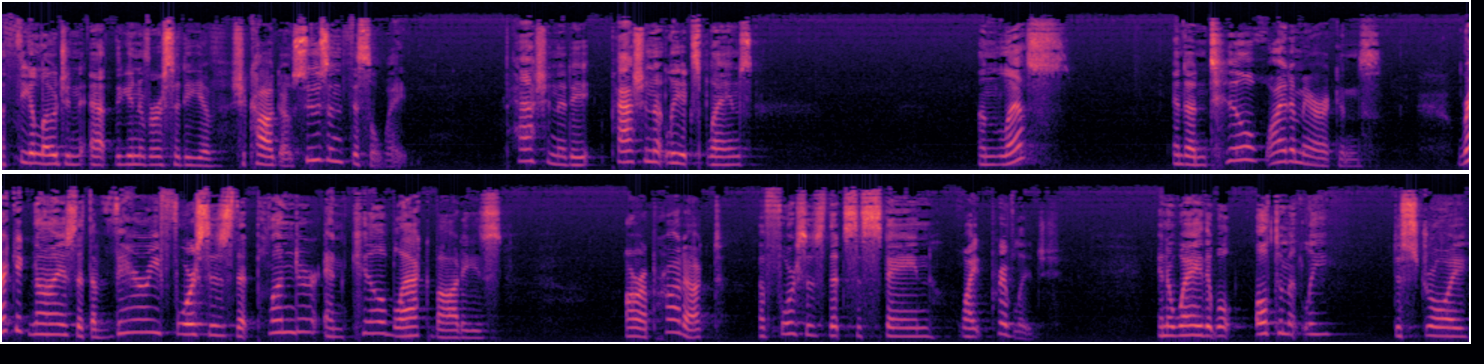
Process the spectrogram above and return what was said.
A theologian at the University of Chicago, Susan Thistlethwaite, passionately, passionately explains unless and until white Americans recognize that the very forces that plunder and kill black bodies are a product of forces that sustain white privilege in a way that will ultimately destroy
